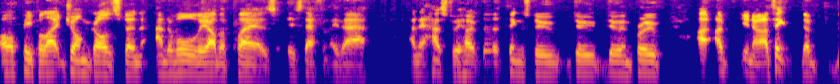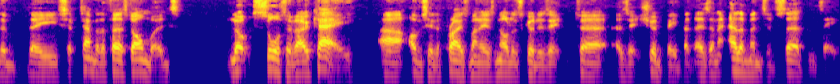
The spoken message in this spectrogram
of people like John Gosden and of all the other players is definitely there, and it has to be hoped that things do do do improve. I, I, you know, I think the, the the September the first onwards looks sort of okay. Uh, obviously, the prize money is not as good as it uh, as it should be, but there's an element of certainty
